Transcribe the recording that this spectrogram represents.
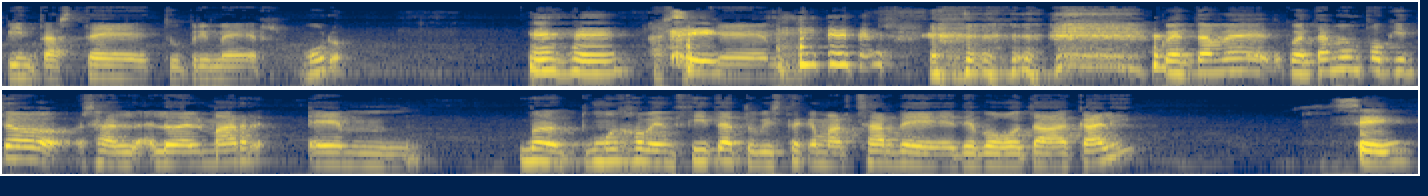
pintaste tu primer muro. Así que cuéntame, cuéntame un poquito, o sea, lo del mar. Em, bueno, tú muy jovencita tuviste que marchar de, Bogotá a Cali. Sí,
